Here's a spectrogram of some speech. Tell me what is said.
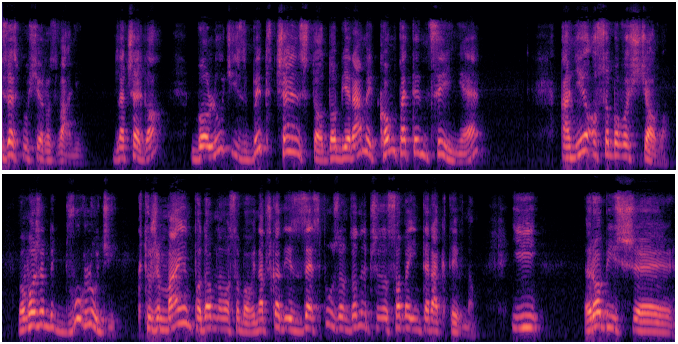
zespół się rozwalił. Dlaczego? Bo ludzi zbyt często dobieramy kompetencyjnie, a nie osobowościowo. Bo może być dwóch ludzi, którzy mają podobną osobowość. Na przykład jest zespół rządzony przez osobę interaktywną i robisz e,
